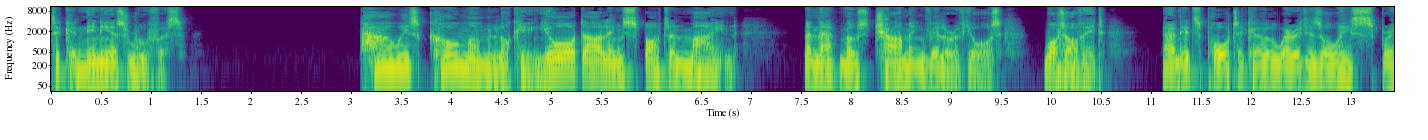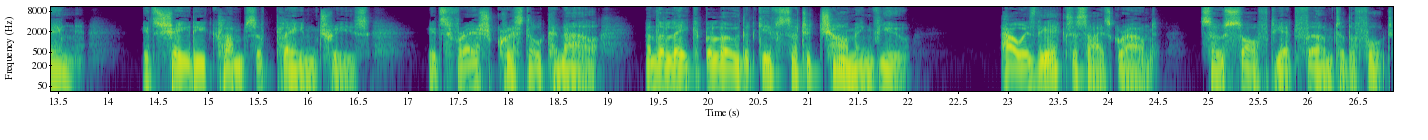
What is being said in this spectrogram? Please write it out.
To Caninius Rufus. How is Comum looking, your darling spot and mine, and that most charming villa of yours? What of it? And its portico where it is always spring, its shady clumps of plane trees, its fresh crystal canal, and the lake below that gives such a charming view. How is the exercise ground, so soft yet firm to the foot?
